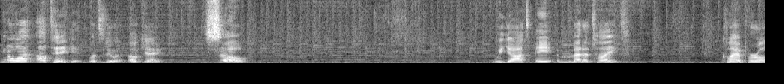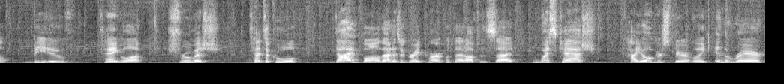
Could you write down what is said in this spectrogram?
you know what? I'll take it. Let's do it. Okay. So, we got a Meditite, Clamperl, Bidoof, Tangela, Shroomish, Tentacool, Dive Ball, that is a great card, put that off to the side. Whiscash, Kyogre Spirit Link, in the rare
